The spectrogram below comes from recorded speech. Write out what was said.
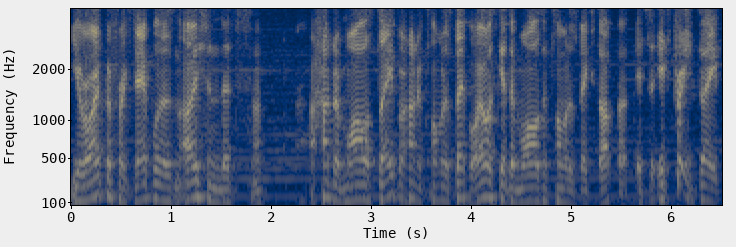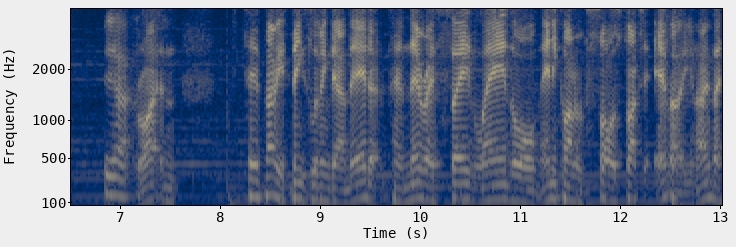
Europa, for example, there's an ocean that's a hundred miles deep or hundred kilometers deep. I always get the miles and kilometers mixed up, but it's it's pretty deep, yeah, right? And there's maybe things living down there that have never seen land or any kind of solid structure ever. You know, they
